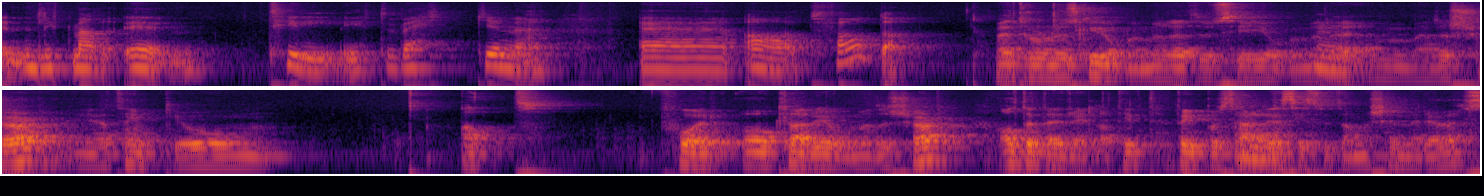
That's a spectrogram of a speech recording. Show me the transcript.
en litt mer eh, tillitvekkende eh, atferd, da. Men jeg tror du skal jobbe med det du sier, jobbe med det, med det sjøl Jeg tenker jo at for å klare å jobbe med det sjøl Alt dette er relativt. Tenker på særlig det siste ut med sjenerøs.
